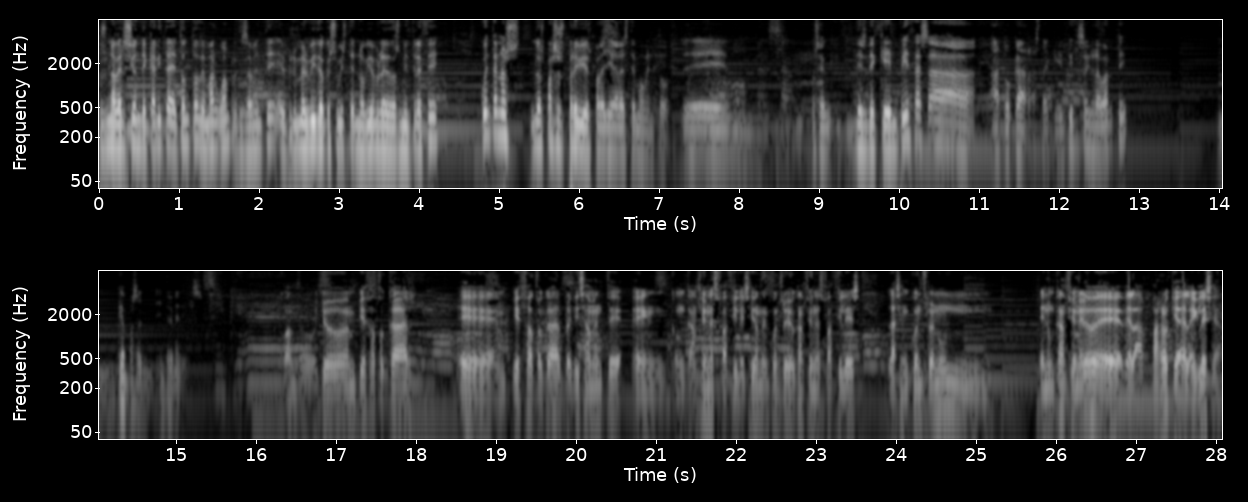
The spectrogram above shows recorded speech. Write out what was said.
Es una versión de Carita de Tonto de Marwan, precisamente, el primer vídeo que subiste en noviembre de 2013. Cuéntanos los pasos previos para llegar a este momento. Eh, o sea, desde que empiezas a, a tocar hasta que empiezas a grabarte, ¿qué pasa entre medias? Cuando yo empiezo a tocar, eh, empiezo a tocar precisamente en- con canciones fáciles. ¿Y dónde encuentro yo canciones fáciles? Las encuentro en un, en un cancionero de, de la parroquia, de la iglesia.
